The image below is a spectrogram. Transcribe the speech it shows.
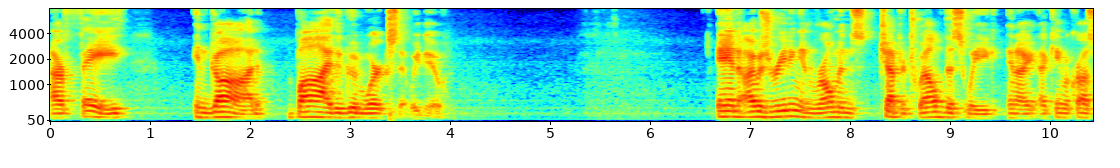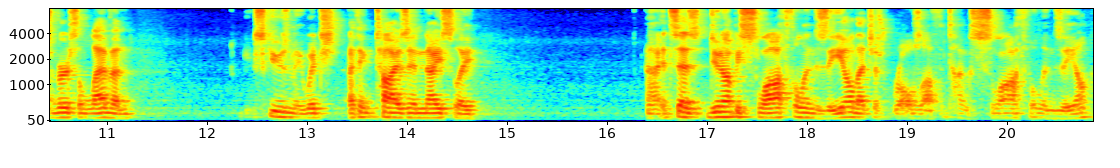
our faith in God by the good works that we do. And I was reading in Romans chapter 12 this week, and I, I came across verse 11, excuse me, which I think ties in nicely uh, it says, Do not be slothful in zeal. That just rolls off the tongue, slothful in zeal.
